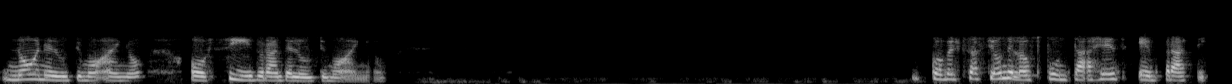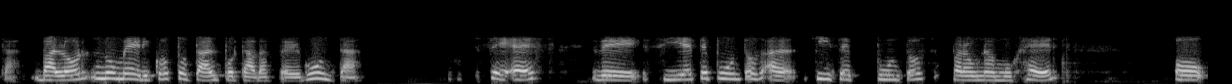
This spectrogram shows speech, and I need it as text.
no en el último año o sí durante el último año. Conversación de los puntajes en práctica. Valor numérico total por cada pregunta. Se es de 7 puntos a 15 puntos para una mujer o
